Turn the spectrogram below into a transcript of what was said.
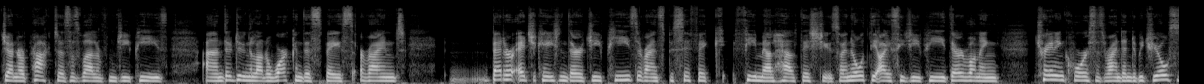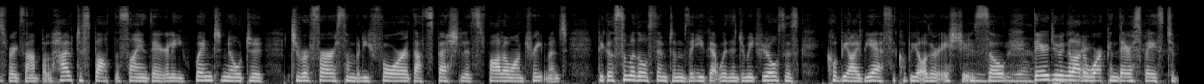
general practice as well and from GPs, and they're doing a lot of work in this space around better educating their GPs around specific female health issues. So I know at the ICGP, they're running training courses around endometriosis, for example, how to spot the signs early, when to know to, to refer somebody for that specialist follow on treatment. Because some of those symptoms that you get with endometriosis could be IBS, it could be other issues. Mm, so yeah. they're doing okay. a lot of work in their space to,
